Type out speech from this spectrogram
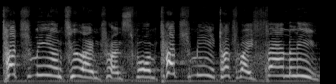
Touch me until I'm transformed. Touch me, touch my family.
